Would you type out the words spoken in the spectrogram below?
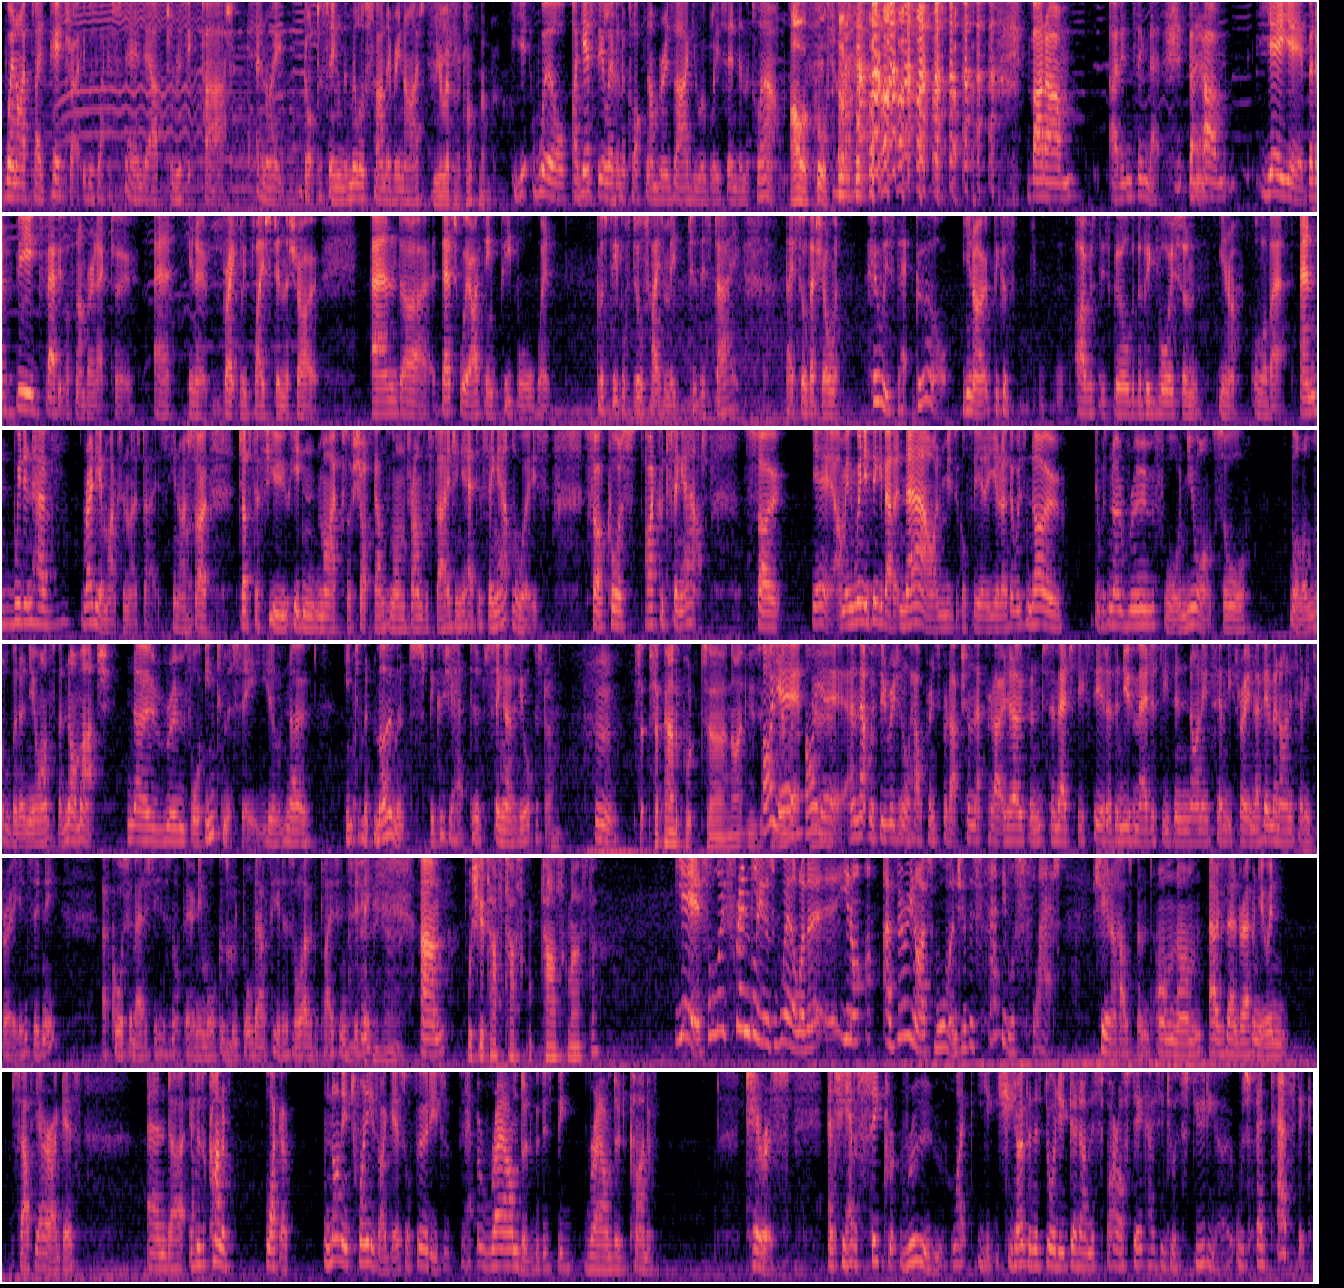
when I played Petra, it was like a standout, terrific part. And I got to sing The Miller's Son every night. The 11 o'clock number. Yeah, well, I guess the 11 o'clock number is arguably Send in the Clowns. Oh, of course. But um, I didn't sing that. But um, yeah, yeah. But a big, fabulous number in Act Two, and you know, greatly placed in the show, and uh, that's where I think people went because people still say to me to this day, they saw that show and went, "Who is that girl?" You know, because I was this girl with the big voice and you know all of that, and we didn't have radio mics in those days. You know, so just a few hidden mics or shotguns along the front of the stage, and you had to sing out, Louise. So of course I could sing out. So yeah, I mean when you think about it now in musical theatre, you know there was no there was no room for nuance or well a little bit of nuance, but not much. No room for intimacy. You know, no intimate moments because you had to sing over the orchestra. so, so Pounder put uh, night music Oh together? yeah, oh yeah. and that was the original Hal Prince production. That production it opened Her Majesty's Theatre, the new Her Majesty's in 1973, November 1973 in Sydney. Of course, Her Majesty's is not there anymore because we pulled down theatres all over the place in Sydney. Sydney, yeah. Um, Was she a tough task, taskmaster? Yes, although friendly as well, and a, you know, a, very nice woman. She had this fabulous flat, she and her husband, on um, Alexandra Avenue in South Yarra, I guess. And uh, it was a kind of like a 1920s, I guess, or 30s, rounded with this big rounded kind of terrace. And she had a secret room. Like she'd open this door and you'd go down this spiral staircase into a studio. It was fantastic.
